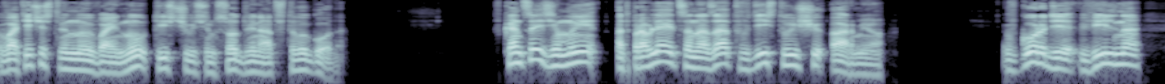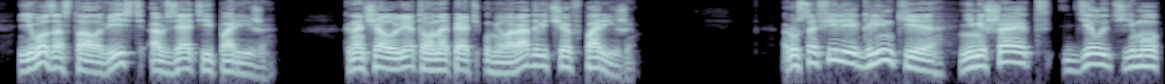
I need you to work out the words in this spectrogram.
в Отечественную войну 1812 года». В конце зимы отправляется назад в действующую армию. В городе Вильна – его застала весть о взятии Парижа. К началу лета он опять у Милорадовича в Париже. Русофилия Глинки не мешает делать ему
